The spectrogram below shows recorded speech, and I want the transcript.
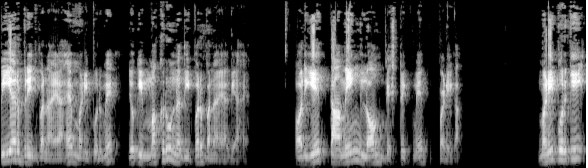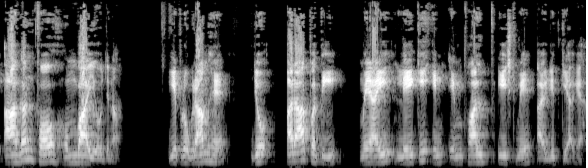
पियर ब्रिज बनाया है मणिपुर में, जो कि मकरू नदी पर बनाया गया है। और ये तामेंग लोंग डिस्ट्रिक्ट में पड़ेगा। मणिपुर की आगन फॉ हुम्बा योजना, ये प्रोग्राम है जो अरापति में आई लेकी इन इम्फाल ईस्ट में आयोजित किया गया।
